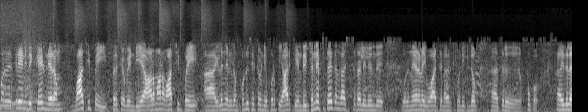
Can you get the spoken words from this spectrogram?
மீண்டும் வரவேற்கிறேன். இது கேள்வி நேரம். வாசிப்பை பெருக்க வேண்டிய ஆழமான வாசிப்பை இளைஞர்களிடம் கொண்டு சேர்க்க வேண்டிய பொறுப்பு யாருக்கு என்று சென்னை புத்தக கண்காட்சி திடலிலிருந்து ஒரு நேரலை விவாதத்தை நகர்த்தி கொண்டிருக்கின்றோம் திரு பூக்கோ இதில்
